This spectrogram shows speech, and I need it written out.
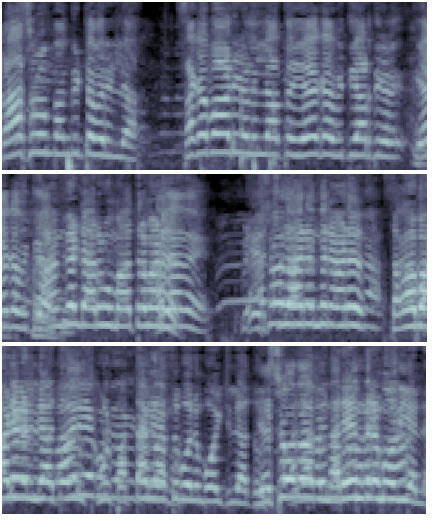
ക്ലാസ് റൂം പങ്കിട്ടവരില്ല. സഹപാഠികളില്ലാത്ത ഏക വിദ്യാർത്ഥികൾ ഏക വിദ്യാർത്ഥി. താങ്കളുടെ അറിവ് മാത്രമാണ്. അതെ. സഹപാഠികളില്ലാത്ത സ്കൂൾ പത്താം ക്ലാസ് പോലും പോയിട്ടില്ലാത്തത് യശോദ നരേന്ദ്രമോദി അല്ല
